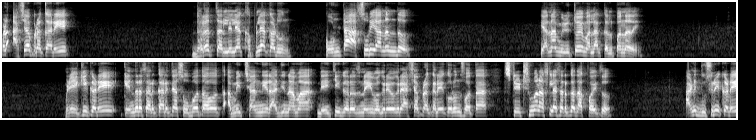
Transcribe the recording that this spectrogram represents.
पण अशा प्रकारे धरत चाललेल्या खपल्या काढून कोणता आसुरी आनंद यांना मिळतोय मला कल्पना नाही. म्हणजे एकीकडे केंद्र सरकारच्या सोबत आहोत अमित शहानी राजीनामा द्यायची गरज नाही वगैरे वगैरे अशा प्रकारे करून स्वतः स्टेट्समन असल्यासारखं दाखवायचं. आणि दुसरीकडे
